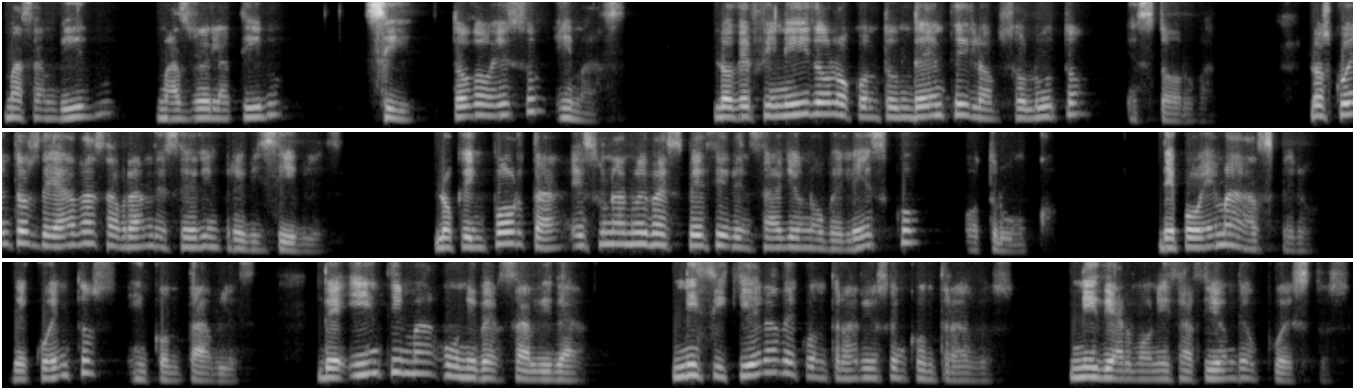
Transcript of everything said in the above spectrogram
más ambiguo, más relativo? Sí, todo eso y más. Lo definido, lo contundente y lo absoluto estorban. Los cuentos de hadas habrán de ser imprevisibles. Lo que importa es una nueva especie de ensayo novelesco o trunco, de poema áspero, de cuentos incontables, de íntima universalidad, ni siquiera de contrarios encontrados, ni de armonización de opuestos.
